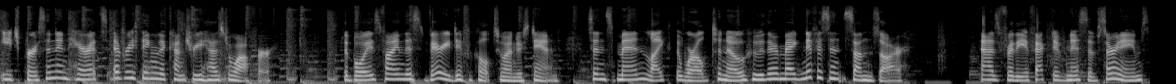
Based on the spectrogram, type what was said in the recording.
Each person inherits everything the country has to offer. The boys find this very difficult to understand, since men like the world to know who their magnificent sons are. As for the effectiveness of surnames,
